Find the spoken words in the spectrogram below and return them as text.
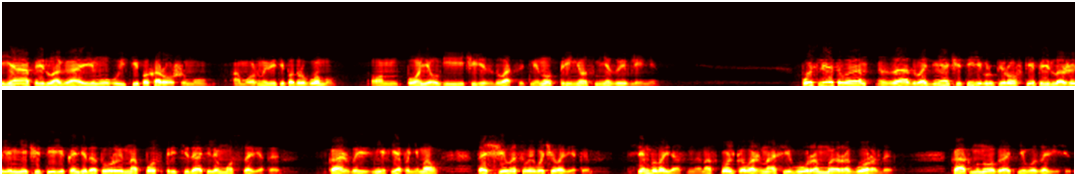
Я предлагаю ему уйти по-хорошему, а можно ведь и по-другому. Он понял и через 20 минут принес мне заявление. После этого за два дня четыре группировки предложили мне четыре кандидатуры на пост председателя Моссовета. Каждая из них, я понимал, тащила своего человека. Всем было ясно, насколько важна фигура мэра города, как много от него зависит.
